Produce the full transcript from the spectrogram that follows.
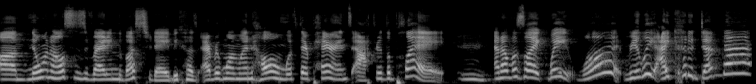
um, no one else is riding the bus today because everyone went home with their parents after the play." Mm. And I was like, "Wait, what? Really? I could have done that?"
